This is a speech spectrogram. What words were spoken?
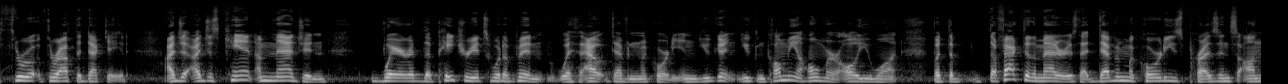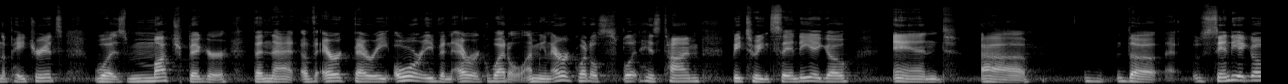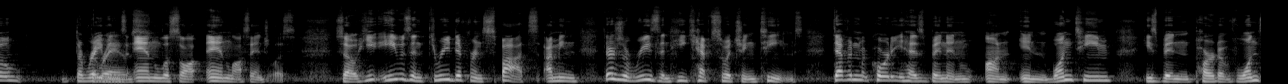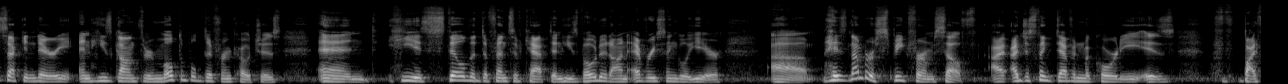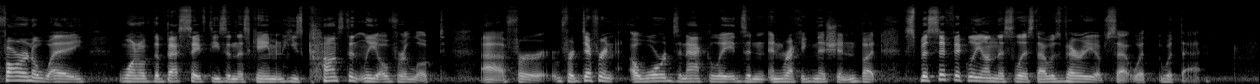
through, throughout the decade? I, ju- I just can't imagine where the Patriots would have been without Devin McCourty. And you can you can call me a homer all you want, but the the fact of the matter is that Devin McCourty's presence on the Patriots was much bigger than that of Eric Berry or even Eric Weddle. I mean, Eric Weddle split his time between San Diego and uh, the San Diego the Ravens, Rams. and Los and Los Angeles. So he he was in three different spots. I mean, there's a reason he kept switching teams. Devin McCourty has been in on in one team. He's been part of one secondary, and he's gone through multiple different coaches. And he is still the defensive captain. He's voted on every single year. Um, his numbers speak for himself. I, I just think Devin McCourty is f- by far and away one of the best safeties in this game, and he's constantly overlooked uh, for for different awards and accolades and, and recognition. But specifically on this list, I was very upset with with that.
